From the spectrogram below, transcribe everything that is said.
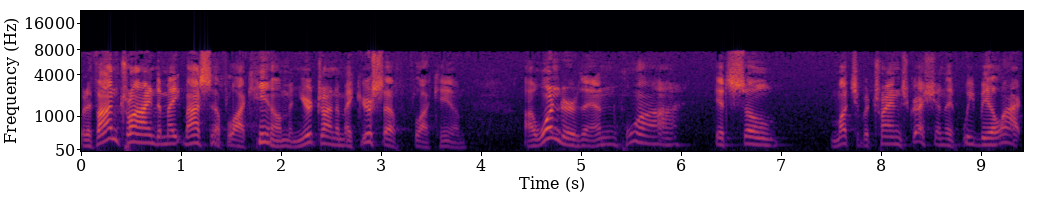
But if I'm trying to make myself like him and you're trying to make yourself like him, I wonder then why it's so much of a transgression if we be alike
